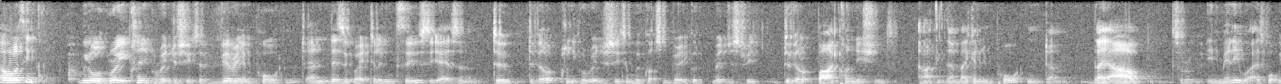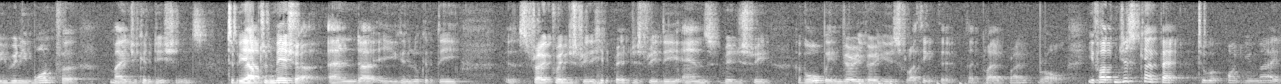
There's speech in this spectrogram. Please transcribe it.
Oh, well, I think we all agree clinical registries are very important, and there's a great deal of enthusiasm to develop clinical registries, and we've got some very good registries developed by clinicians, and I think they make an important. Um, they are sort of in many ways what we really want for major conditions to be able to measure, and uh, you can look at the stroke registry, the hip registry, the ANZ registry have all been very, very useful. I think that they play a great role. If I can just go back to a point you made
